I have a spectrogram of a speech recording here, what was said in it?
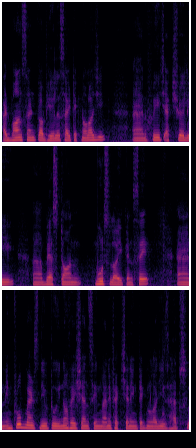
advancement of VLSI technology and which actually uh, based on Moore's law you can say and improvements due to innovations in manufacturing technologies have sl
